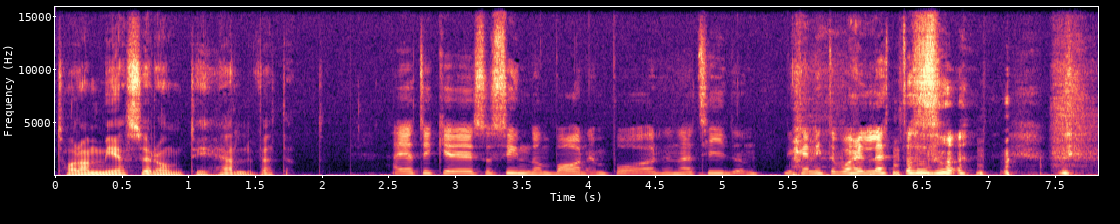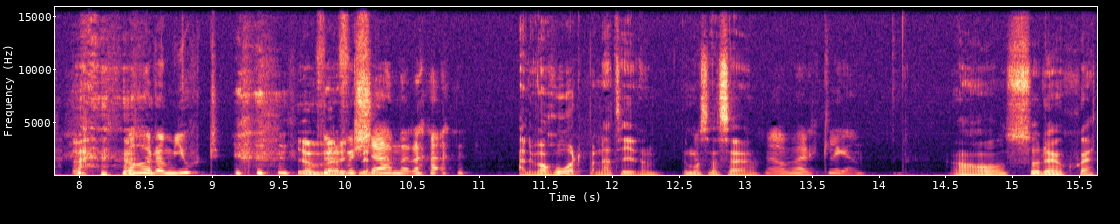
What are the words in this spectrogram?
tar han med sig dem till helvetet. Jag tycker det är så synd om barnen på den här tiden. Det kan inte vara lätt alltså. Vad har de gjort Ja, för att förtjäna det här? Ja, det var hårt på den här tiden, det måste jag säga. Ja, verkligen. Ja, så den 6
